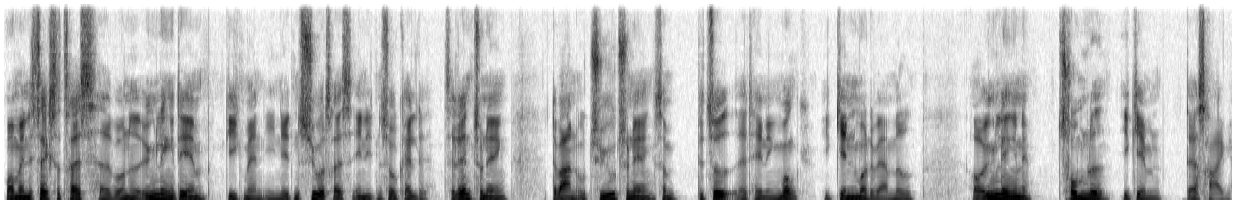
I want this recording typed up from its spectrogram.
Hvor man i 66 havde vundet Ynglinge DM, gik man i 1967 ind i den såkaldte talentturnering. Der var en U20-turnering, som betød, at Henning Munk igen måtte være med. Og Ynglingene trumlede igennem deres række.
